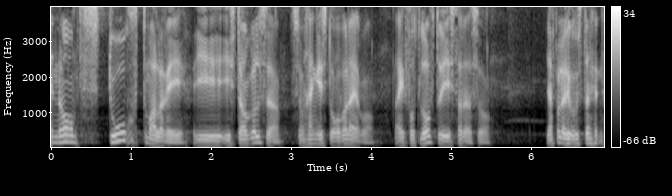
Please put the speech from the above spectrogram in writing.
enormt stort maleri i, i størrelse som henger i stua deres. Jeg har fått lov til å vise det, så Iallfall Jostein.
